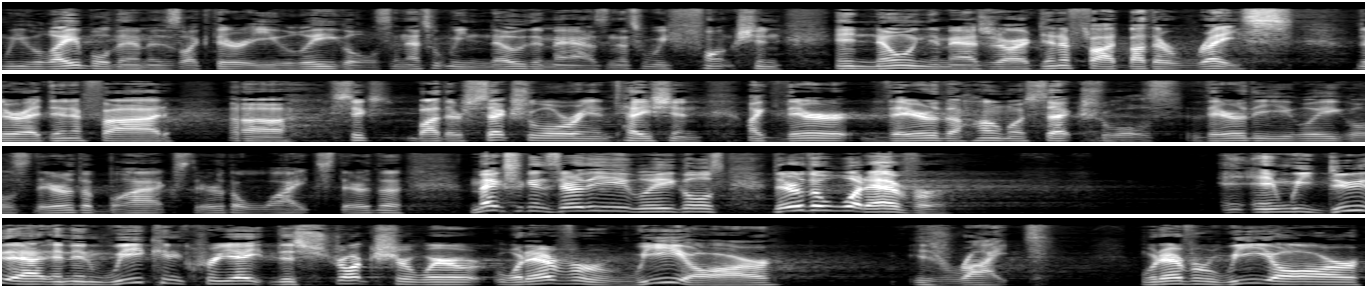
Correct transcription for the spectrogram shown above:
we label them as like they're illegals, and that's what we know them as, and that's what we function in knowing them as. They're identified by their race. They're identified uh, by their sexual orientation. Like they're they're the homosexuals. They're the illegals. They're the blacks. They're the whites. They're the Mexicans. They're the illegals. They're the whatever. And we do that, and then we can create this structure where whatever we are is right. Whatever we are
